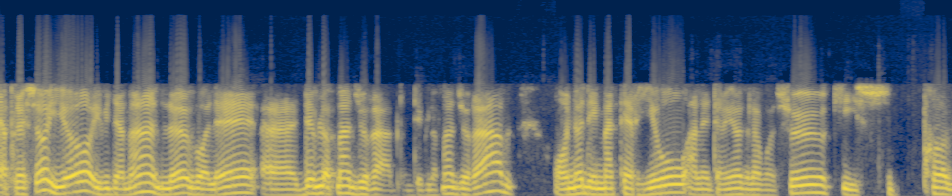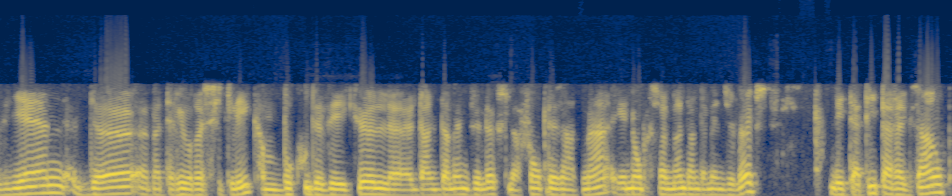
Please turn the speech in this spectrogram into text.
après ça, il y a évidemment le volet euh, développement durable. Développement durable, on a des matériaux à l'intérieur de la voiture qui proviennent de euh, matériaux recyclés, comme beaucoup de véhicules euh, dans le domaine du luxe le font présentement, et non seulement dans le domaine du luxe. Les tapis, par exemple,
